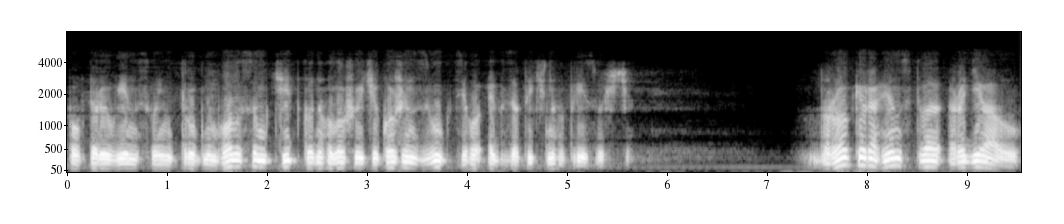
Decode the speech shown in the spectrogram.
повторив він своїм трубним голосом, чітко наголошуючи кожен звук цього екзотичного прізвища. Брокер агентства Радіал.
